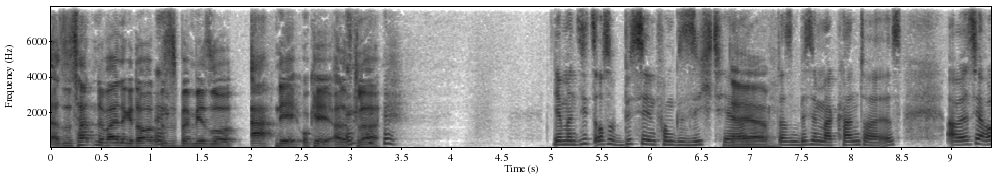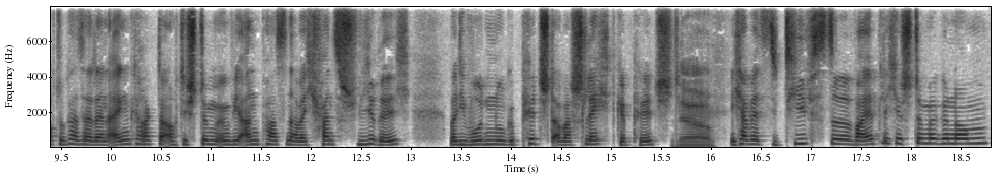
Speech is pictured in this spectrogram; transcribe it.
also es hat eine Weile gedauert, bis es bei mir so, ah, nee, okay, alles klar. Ja, man sieht es auch so ein bisschen vom Gesicht her, Ja, ja. dass es ein bisschen markanter ist. Aber es ist ja auch, du kannst ja deinen eigenen Charakter auch die Stimmen irgendwie anpassen, aber ich fand es schwierig, weil die wurden nur gepitcht, aber schlecht gepitcht. Ja, Ich habe jetzt die tiefste weibliche Stimme genommen,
